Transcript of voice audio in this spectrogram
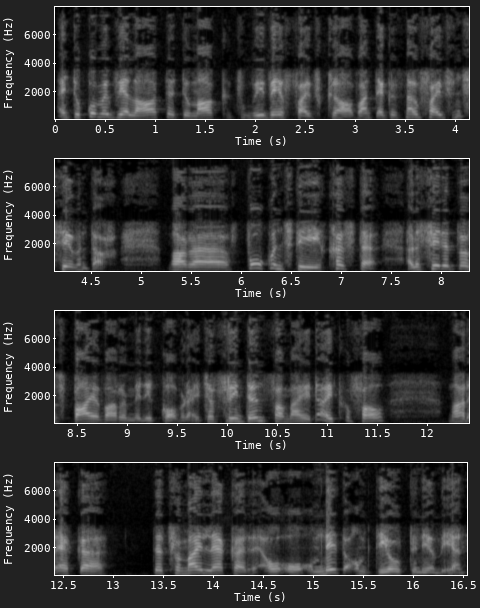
En toe kom ek weer later toe maak ek weer 5 klaar want ek is nou 75. Maar uh volgens die gister, hulle sê dit was baie warm met die coverage. 'n Vriendin van my het uitgeval, maar ek uh dit vir my lekker om, om net om deel te neem een.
